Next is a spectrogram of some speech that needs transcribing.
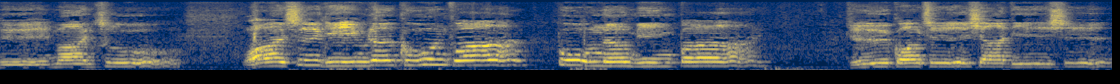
你满足？万事令人困烦，不能明白。日光之下的事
